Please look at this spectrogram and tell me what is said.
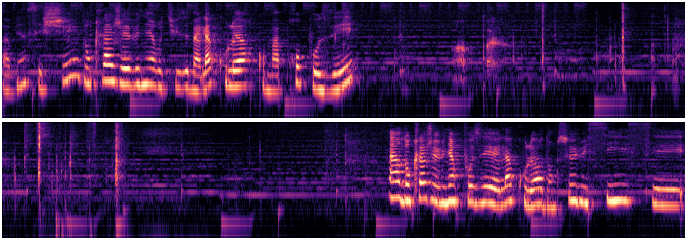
ça a bien séché. Donc là, je vais venir utiliser bah, la couleur qu'on m'a proposée. Alors donc là je vais venir poser la couleur. Donc celui-ci c'est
